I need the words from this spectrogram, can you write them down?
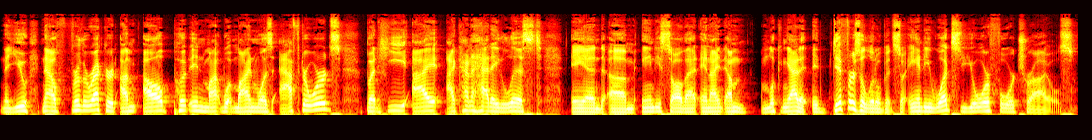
Now you now for the record, I'm I'll put in my what mine was afterwards, but he I I kind of had a list and um Andy saw that and I I'm I'm looking at it. It differs a little bit. So Andy, what's your four trials?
